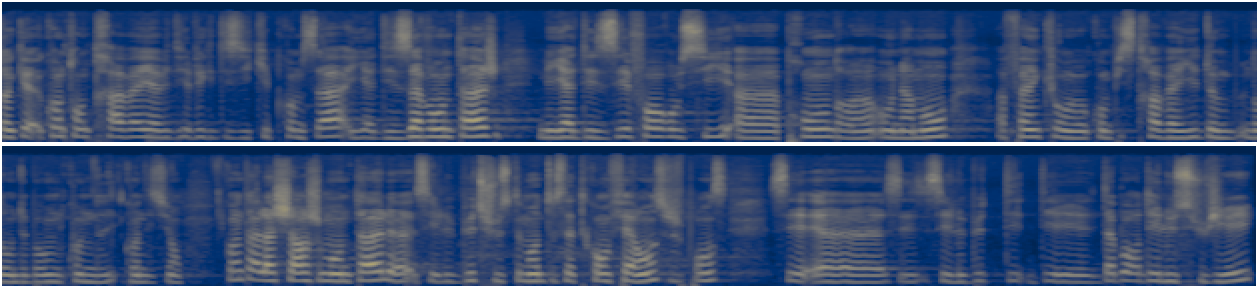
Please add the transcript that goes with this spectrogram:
Donc euh, quand on travaille avec, des équipes comme ça, il y a des avantages, mais il y a des efforts aussi à prendre en amont afin qu'on puisse travailler dans de bonnes conditions. Quant à la charge mentale, c'est le but justement de cette conférence, je pense. C'est euh, le but d'aborder le sujet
